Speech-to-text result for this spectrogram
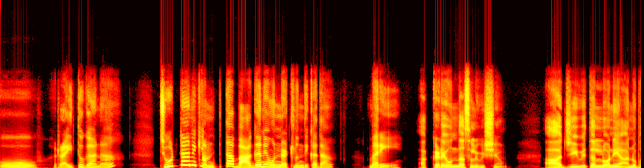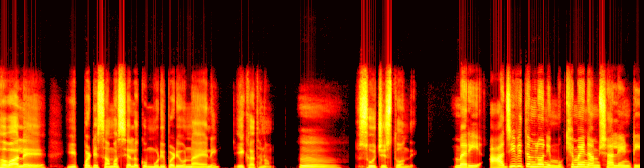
ఓ రైతుగానా? చూడ్డానికి అంతా బాగానే ఉన్నట్లుంది కదా. మరి? అక్కడే ఉంది అసలు విషయం. ఆ జీవితంలోని అనుభవాలే ఇప్పటి సమస్యలకు ముడిపడి ఉన్నాయని ఈ కథనం. సూచిస్తోంది. మరి ఆ జీవితంలోని ముఖ్యమైన అంశాలేంటి?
